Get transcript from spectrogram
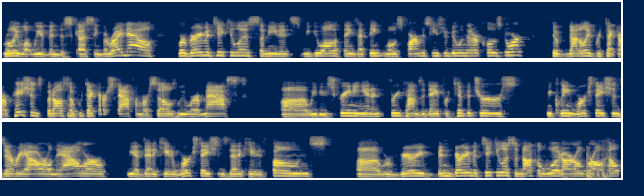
really what we have been discussing. But right now, we're very meticulous. I mean, it's we do all the things I think most pharmacies are doing that are closed door to not only protect our patients, but also protect our staff from ourselves. We wear masks uh, we do screening in three times a day for temperatures. We clean workstations every hour on the hour. We have dedicated workstations, dedicated phones. Uh, we're very been very meticulous, and knock on wood, our overall health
